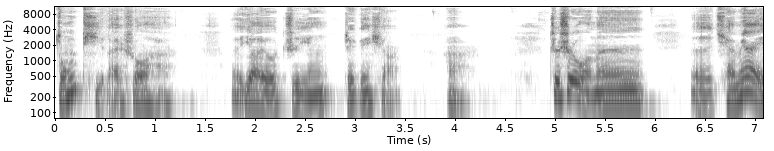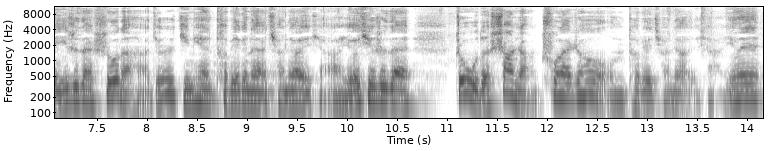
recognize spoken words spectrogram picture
总体来说哈，呃，要有止盈这根弦儿啊，这是我们呃前面也一直在说的哈，就是今天特别跟大家强调一下啊，尤其是在周五的上涨出来之后，我们特别强调一下，因为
